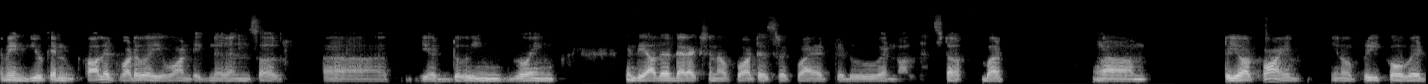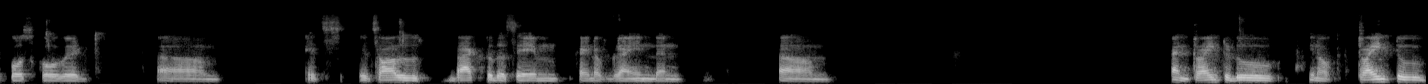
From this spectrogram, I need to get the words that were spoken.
I mean, you can call it whatever you want, ignorance, or uh, you're doing going in the other direction of what is required to do and all that stuff. But um, to your point, you know, pre-COVID, post-COVID, um, it's it's all back to the same kind of grind and um, and trying to do you know trying to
